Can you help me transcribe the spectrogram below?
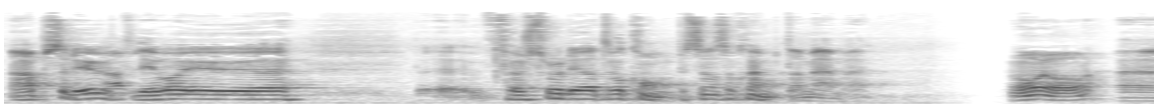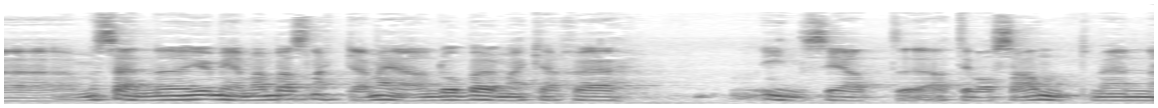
Absolut. Det var ju... Eh, först trodde jag att det var kompisen som skämtade med mig. Ja, ja. Eh, men sen eh, ju mer man börjar snacka med honom då börjar man kanske inse att, att det var sant. Men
